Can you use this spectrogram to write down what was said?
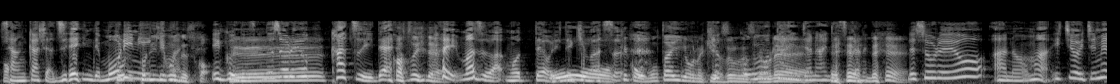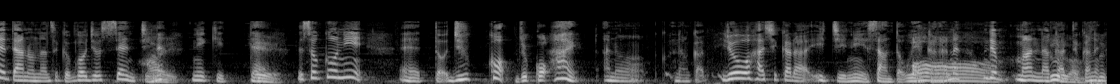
参加者全員で森に行きます。行くんですか？行くんです。で、それを担いで、担いではい。まずは持って降りてきます。結構重たいような気がするんですけどね。結構重たいんじゃないですかね。ねで、それを、あの、まあ、一応1メーターのなんですけど、50センチね、はいに切って、ええでそこに、えーっと、10個。10個はい。あの、なんか、両端から1、2、3と上からあね。ー。で、真ん中っていうかね。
